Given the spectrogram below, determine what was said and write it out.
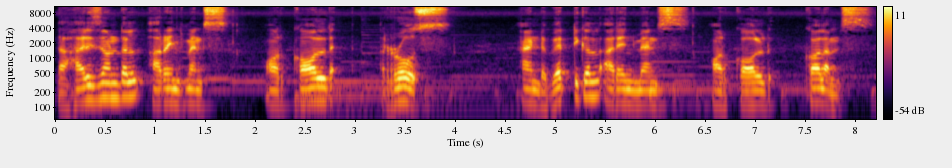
The horizontal arrangements are called rows and vertical arrangements are called columns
